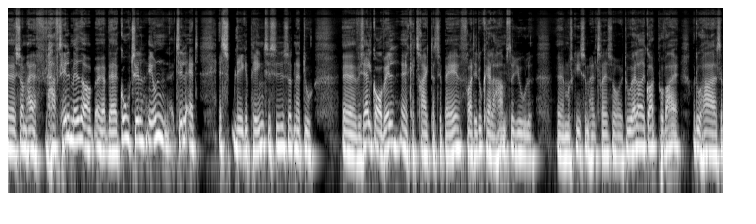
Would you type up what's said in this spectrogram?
øh, som har haft held med og øh, været god til evnen til at, at lægge penge til side, sådan at du, øh, hvis alt går vel, øh, kan trække dig tilbage fra det, du kalder hamsterhjulet, øh, måske som 50-årig. Du er allerede godt på vej, og du har altså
